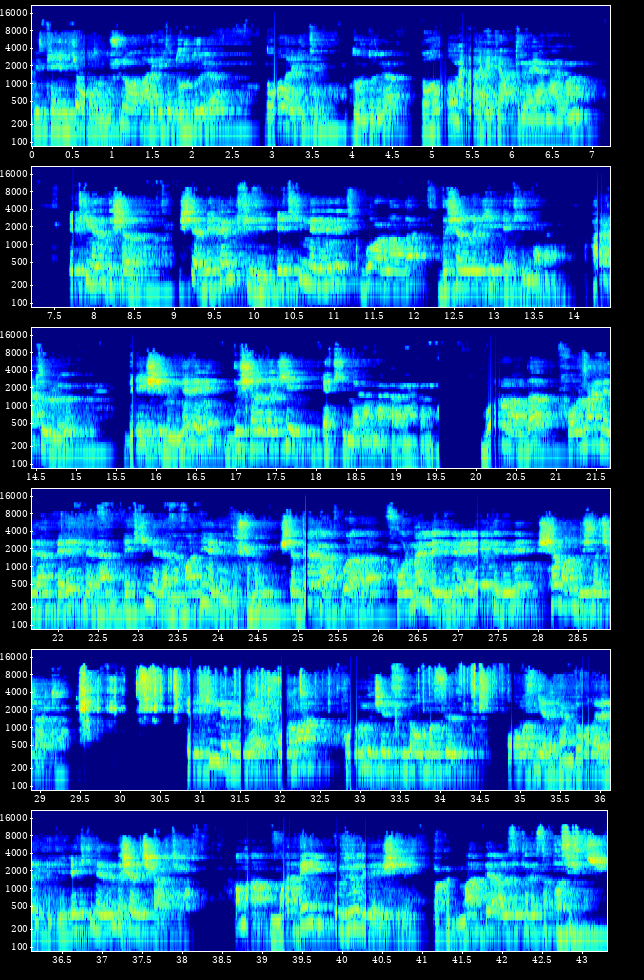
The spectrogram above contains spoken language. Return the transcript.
bir tehlike olduğunu düşün. O hareketi durduruyor. Doğal hareketi durduruyor. Doğal olmayan hareket yaptırıyor yani hayvana. Etkin neden dışarıda. İşte mekanik fiziğin etkin nedeni bu anlamda dışarıdaki etkin neden. Her türlü değişimin nedeni dışarıdaki etkin nedenden kaynaklanıyor. Bu anlamda formel neden, erek neden, etkin neden ve maddi nedeni düşünün. İşte Descartes burada formel nedeni ve erek nedeni şemanın dışına çıkartıyor. Etkin nedeni de forma, formun içerisinde olması olması gereken doğal hareketteki etkin nedeni dışarı çıkartıyor. Ama maddeyi özünü de değiştiriyor. Bakın madde Aristoteles'te pasiftir.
